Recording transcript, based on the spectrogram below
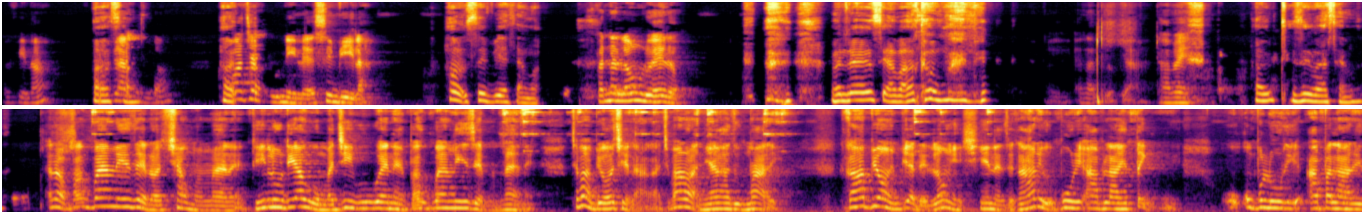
โอเคနော် ဟုတ် ပြ ဆရာမ လို့နော်ဟောချက်ကူနေလဲအဆင်ပြေလား ဟုတ်စိတ်ပြည့်ဆရာမ ဘယ်နှလုံးလွဲတော့ မလဲဆရာမအကုန်မနဲ့ အေးအဲ့ဒါပြောပြဒါပဲ ဟုတ်ဒီစီပါဆရာမ အဲ့တော့ပောက်ပန်း40တော့6မမှန်နဲ့ဒီလူတယောက်ကိုမကြည့်ဘူးပဲနဲ့ပောက်ပန်း40မမှန်နဲ့ကျမပြောချင်တာကကျမတို့ကအညာသူမတွေစကားပြောရင်ပြတ်တယ်လုံရင်ရှင်းတယ်စကားတွေကိုပိုရီအာပလာရင်တိတ် အိုပလိုတွေအာပလာတွေ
